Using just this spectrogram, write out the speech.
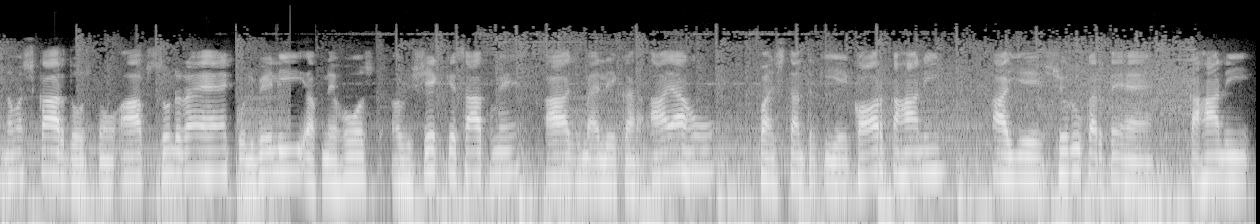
नमस्कार दोस्तों, आप सुन रहे हैं कुलबेली अपने होस्ट अभिषेक के साथ में। आज मैं लेकर आया हूँ पंचतंत्र की एक और कहानी। आइए शुरू करते हैं कहानी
